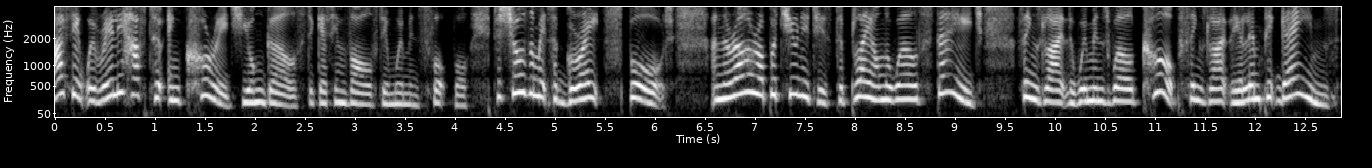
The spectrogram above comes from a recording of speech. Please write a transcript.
I think we really have to encourage young girls to get involved in women's football, to show them it's a great sport and there are opportunities to play on the world stage. Things like the Women's World Cup, things like the Olympic Games.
